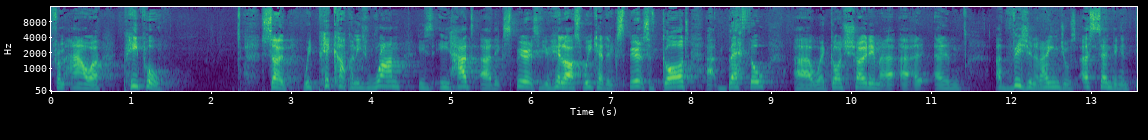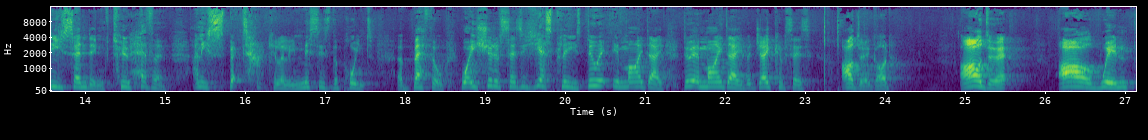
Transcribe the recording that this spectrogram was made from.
from our people. So we pick up, and he's run. He's, he had uh, the experience, if you hear last week, had an experience of God at Bethel, uh, where God showed him a, a, a, um, a vision of angels ascending and descending to heaven, and he spectacularly misses the point at Bethel. What he should have said is, Yes, please, do it in my day. Do it in my day. But Jacob says, I'll do it, God. I'll do it. I'll win.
